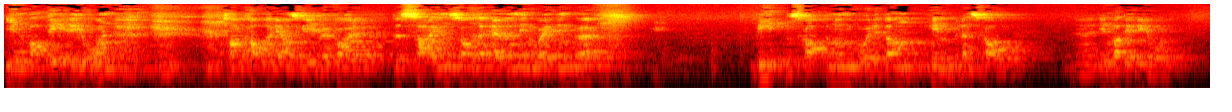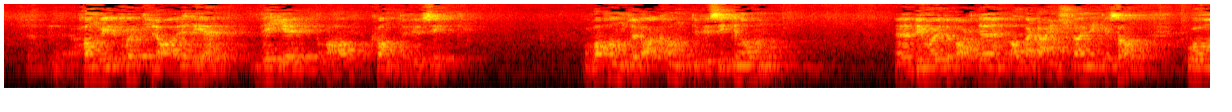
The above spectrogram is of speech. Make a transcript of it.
invadere jorden. Så han kaller det han skriver for 'The science of the heaven invading earth'. Vitenskapen om hvordan himmelen skal eh, invadere jorden. Han vil forklare det ved hjelp av kvantefysikk. Og hva handler da kvantefysikken om? Eh, vi må jo tilbake til Albert Einstein, ikke sant? Og,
